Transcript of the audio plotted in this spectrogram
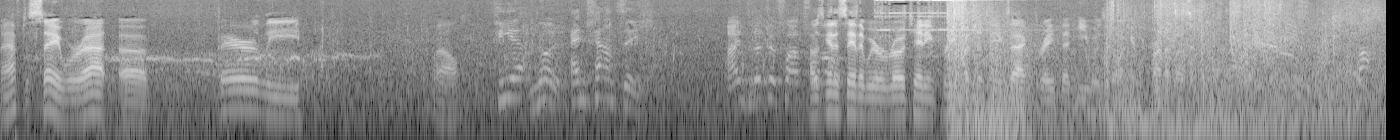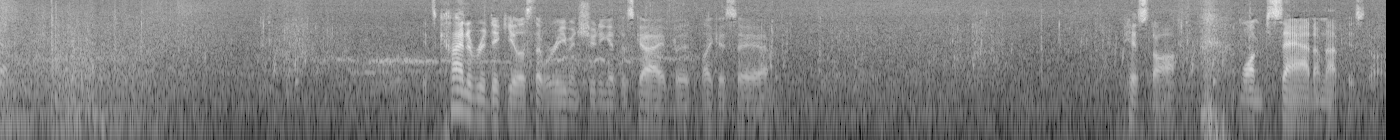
I have to say, we're at a fairly well. 4-0. Entfernt sich. Ein Drittel Fahrt voraus. I was going to say that we were rotating pretty much at the exact rate that he was going in front of us. It's kind of ridiculous that we're even shooting at this guy, but like I say, I'm pissed off. well, I'm sad. I'm not pissed off.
